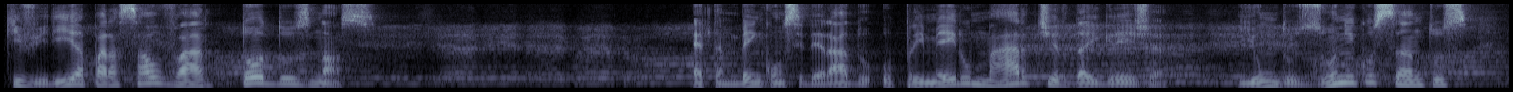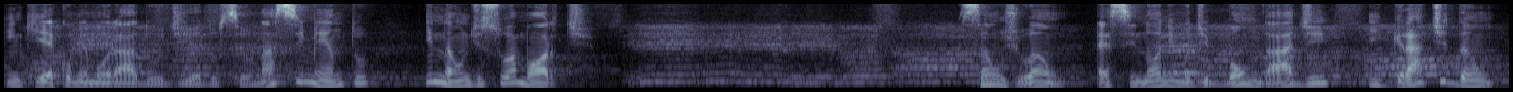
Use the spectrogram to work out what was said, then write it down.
que viria para salvar todos nós. É também considerado o primeiro mártir da Igreja e um dos únicos santos em que é comemorado o dia do seu nascimento e não de sua morte. São João é sinônimo de bondade e gratidão.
